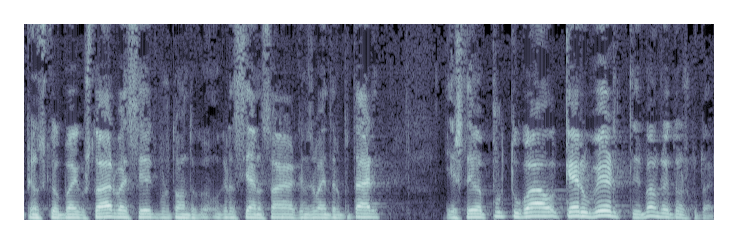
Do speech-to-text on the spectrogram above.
penso que ele vai gostar, vai ser, portanto, o Graciano Saga que nos vai interpretar este tema, Portugal, quero ver-te. Vamos então escutar.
